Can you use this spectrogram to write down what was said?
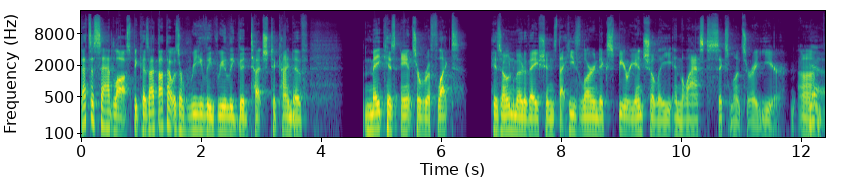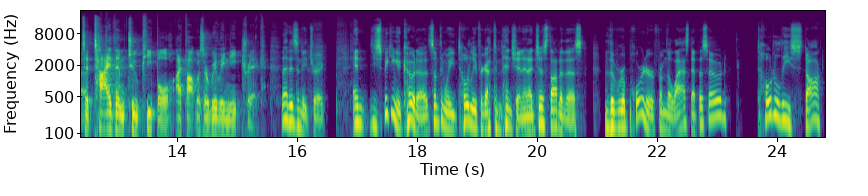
that's a sad loss because I thought that was a really really good touch to kind of make his answer reflect his own motivations that he's learned experientially in the last six months or a year. Um, Yeah. To tie them to people, I thought was a really neat trick. That is a neat trick. And speaking of Koda, something we totally forgot to mention, and I just thought of this. The reporter from the last episode totally stalked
